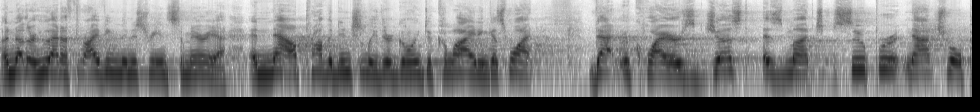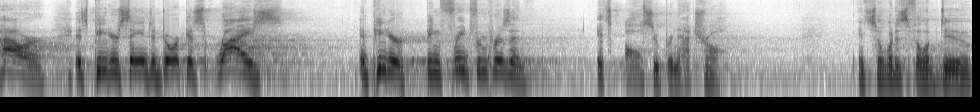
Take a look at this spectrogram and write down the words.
another who had a thriving ministry in Samaria, and now providentially they're going to collide. And guess what? That requires just as much supernatural power as Peter saying to Dorcas, Rise and Peter being freed from prison. It's all supernatural. And so, what does Philip do?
